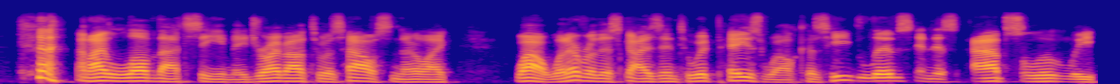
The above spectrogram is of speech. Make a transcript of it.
and I love that scene. They drive out to his house and they're like, "Wow, whatever this guy's into, it pays well because he lives in this absolutely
